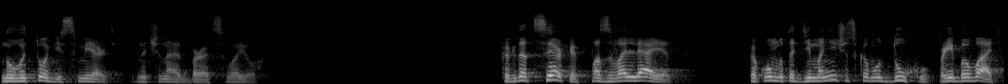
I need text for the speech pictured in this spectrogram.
Но в итоге смерть начинает брать свое. Когда церковь позволяет какому-то демоническому духу пребывать,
